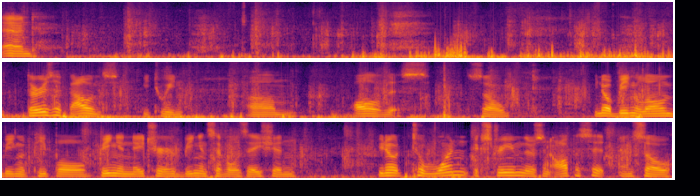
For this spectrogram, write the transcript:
And there is a balance between um, all of this. So, you know, being alone, being with people, being in nature, being in civilization, you know, to one extreme, there's an opposite. And so,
